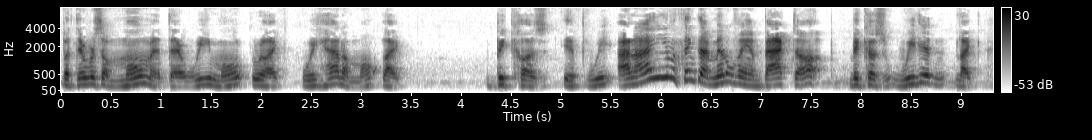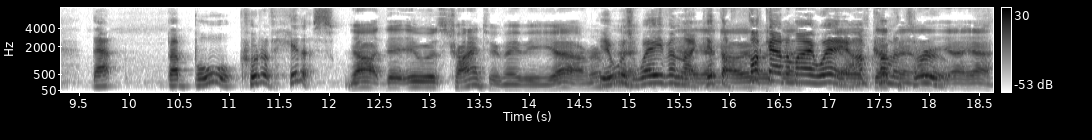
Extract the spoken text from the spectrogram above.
But there was a moment that we mo- like we had a mo- like because if we and I even think that middle van backed up because we didn't like that that bull could have hit us. No, it was trying to maybe. Yeah, I remember. It was that. waving Yeah, like, yeah, "Get the no, it fuck out of my way, yeah, I'm coming through." Yeah, yeah.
